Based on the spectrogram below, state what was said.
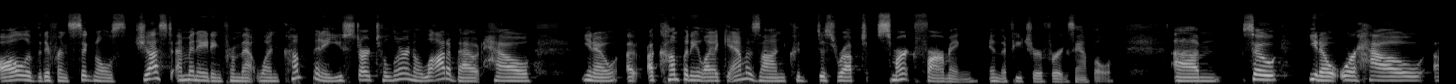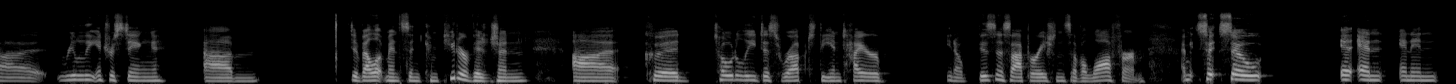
all of the different signals just emanating from that one company, you start to learn a lot about how you know a, a, company like amazon could disrupt smart farming in the future for example. Um, so you know or how uh, really interesting um, developments in computer vision uh, could totally disrupt the entire you know business operations of a law firm. I mean so so and and in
